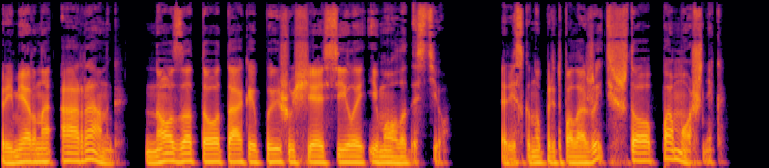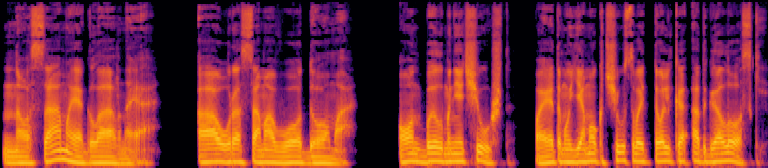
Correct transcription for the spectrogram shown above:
примерно А-ранг, но зато так и пышущая силой и молодостью. Рискну предположить, что помощник. Но самое главное — аура самого дома. Он был мне чужд, поэтому я мог чувствовать только отголоски.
